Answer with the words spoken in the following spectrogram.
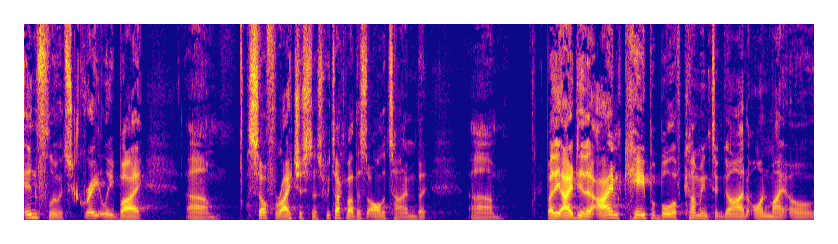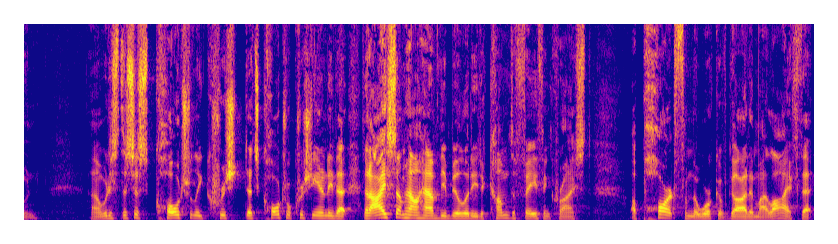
influenced greatly by um, self righteousness. We talk about this all the time, but um, by the idea that I'm capable of coming to God on my own. Uh, we're just, that's just culturally Christ, that's cultural Christianity that, that I somehow have the ability to come to faith in Christ apart from the work of God in my life. That,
